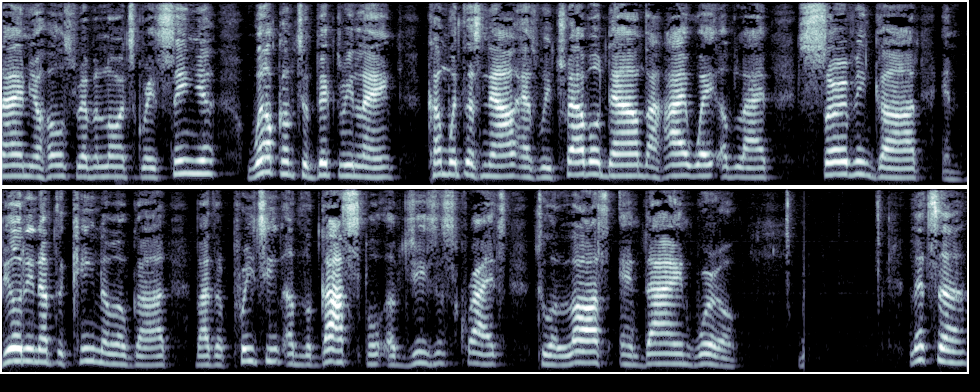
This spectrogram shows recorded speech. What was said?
I am your host, Reverend Lawrence Gray Sr. Welcome to Victory Lane. Come with us now as we travel down the highway of life, serving God and building up the kingdom of God by the preaching of the gospel of Jesus Christ to a lost and dying world. Let's uh,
